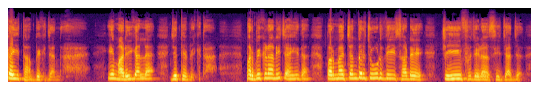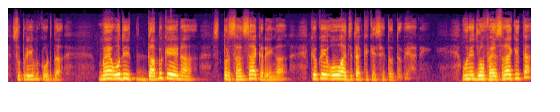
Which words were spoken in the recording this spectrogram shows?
ਕਈ ਤਾਂ ਵਿਕ ਜਾਂਦਾ ਹੈ। ਇਹ ਮਾੜੀ ਗੱਲ ਹੈ ਜਿੱਥੇ ਵਿਕਦਾ। ਪਰ ਵਿਕਣਾ ਨਹੀਂ ਚਾਹੀਦਾ। ਪਰ ਮੈਂ ਚੰਦਰਚੂੜ ਦੀ ਸਾਡੇ ਚੀਫ ਜਿਹੜਾ ਸੀ ਜੱਜ ਸੁਪਰੀਮ ਕੋਰਟ ਦਾ, ਮੈਂ ਉਹਦੀ ਦੱਬ ਕੇ ਨਾ ਪ੍ਰਸ਼ੰਸਾ ਕਰੇਗਾ ਕਿਉਂਕਿ ਉਹ ਅੱਜ ਤੱਕ ਕਿਸੇ ਤੋਂ ਦਬਿਆ ਨਹੀਂ। ਉਹਨੇ ਜੋ ਫੈਸਲਾ ਕੀਤਾ,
